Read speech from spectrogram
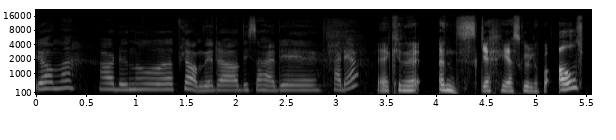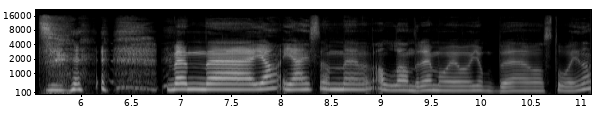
Johanne, har du noen planer av disse her i helga? Jeg kunne ønske jeg skulle på alt. Men uh, ja, jeg som eh, alle andre må jo jobbe og stå i, da.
